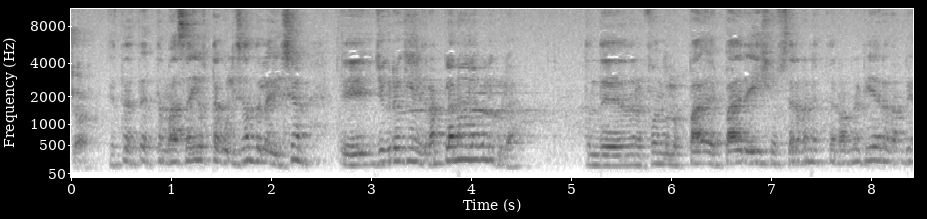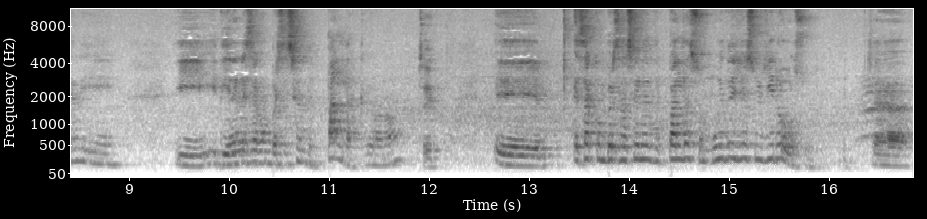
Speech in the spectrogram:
Claro. esta, esta- masa ahí obstaculizando la edición. Eh, yo creo que es el gran plano de la película, donde en el fondo los pa- el padre e hijo observan esta enorme piedra también y, y, y tienen esa conversación de espaldas, creo, ¿no? Sí. Eh, esas conversaciones de espaldas son muy de Yasujiro Ozu. O sea,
